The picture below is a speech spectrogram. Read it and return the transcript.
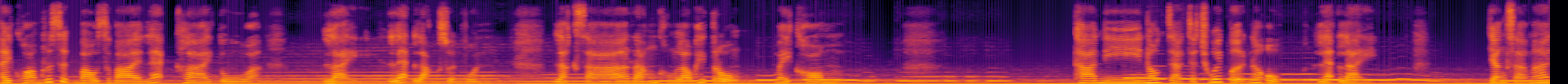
ให้ความรู้สึกเบาสบายและคลายตัว ไหล่และหลังส่วนบน รักษาหลังของเราให้ตรงไม่คอมท่านี้นอกจากจะช่วยเปิดหน้าอกและไหล่ ยังสามารถ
